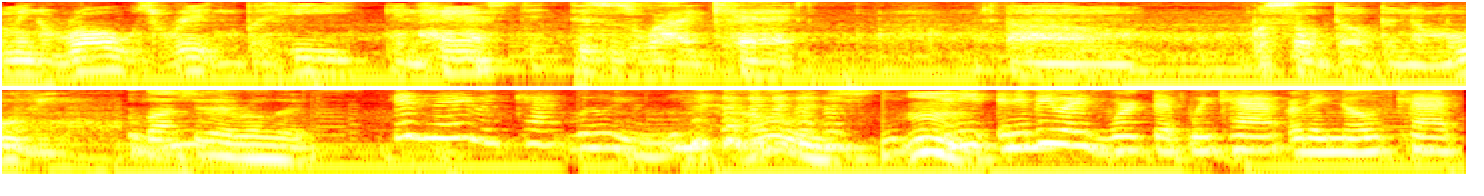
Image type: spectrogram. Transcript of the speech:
I mean, the role was written, but he enhanced it. This is why Katt um, was so dope in the movie. Who bought you that Rolex? His name is Katt Williams. Holy sh- mm. and, he, and if anybody's worked up with Katt or they knows Katt,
